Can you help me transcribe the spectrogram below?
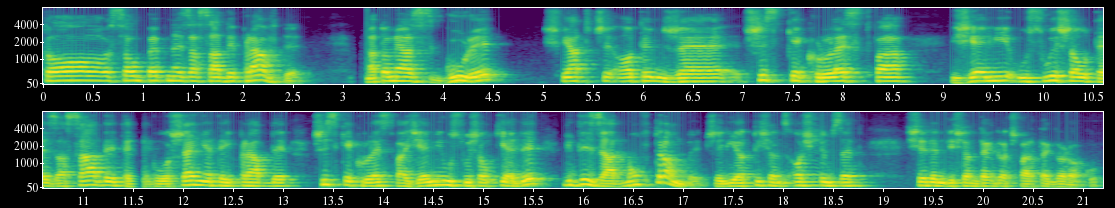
to są pewne zasady prawdy. Natomiast góry świadczy o tym, że wszystkie królestwa ziemi usłyszą te zasady, te głoszenie tej prawdy. Wszystkie królestwa ziemi usłyszą kiedy? Gdy zadmą w trąby, czyli od 1874 roku.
